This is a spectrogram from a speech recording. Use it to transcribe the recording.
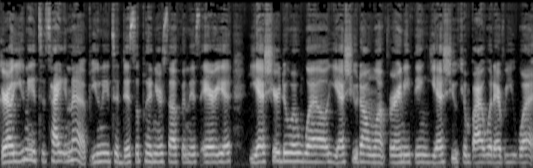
girl, you need to tighten up. You need to discipline yourself in this area. Yes, you're doing well. Yes, you don't want for anything. Yes, you can buy whatever you want.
